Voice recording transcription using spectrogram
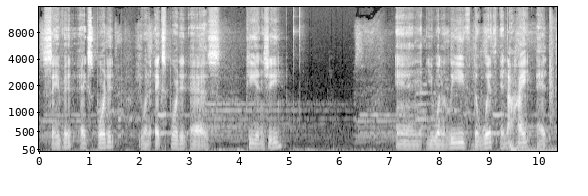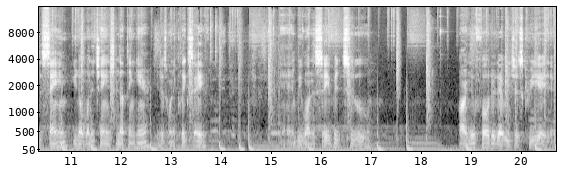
save it export it. You want to export it as PNG and you want to leave the width and the height at the same. You don't want to change nothing here. You just want to click save. And we want to save it to our new folder that we just created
